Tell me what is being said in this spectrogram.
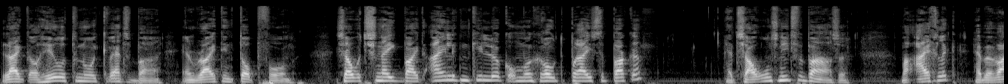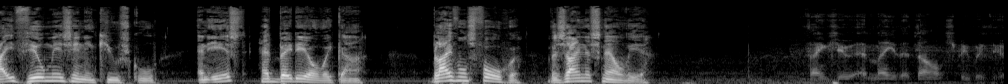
lijkt al heel het toernooi kwetsbaar en Wright in topvorm. Zou het Snakebite eindelijk een keer lukken om een grote prijs te pakken? Het zou ons niet verbazen. Maar eigenlijk hebben wij veel meer zin in Q-School. En eerst het BDO-WK. Blijf ons volgen. We zijn er snel weer. Thank you and may the dance be with you.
